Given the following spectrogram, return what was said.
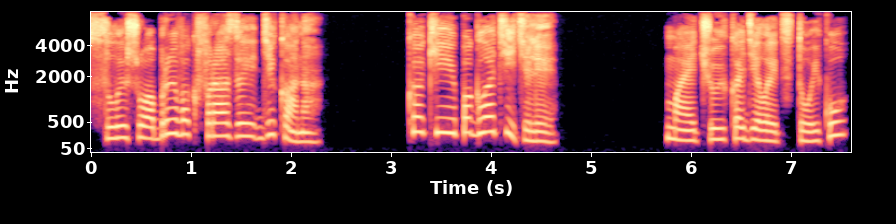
Слышу обрывок фразы декана. «Какие поглотители?» Моя чуйка делает стойку,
